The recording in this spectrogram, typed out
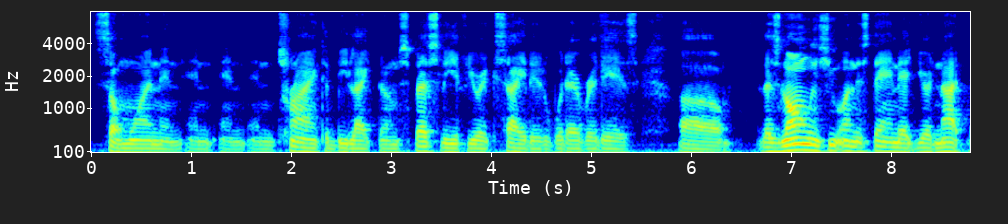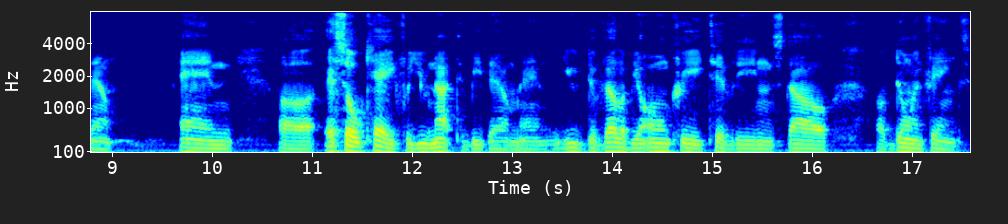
someone and, and, and, and trying to be like them, especially if you're excited or whatever it is. Uh, as long as you understand that you're not them and uh, it's okay for you not to be them and you develop your own creativity and style of doing things.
